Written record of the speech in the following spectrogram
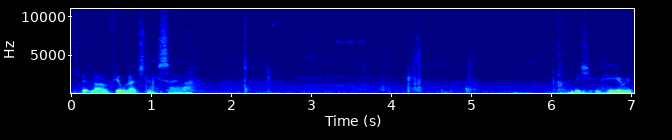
It's a bit low on fuel actually, so uh, At least you can hear it.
